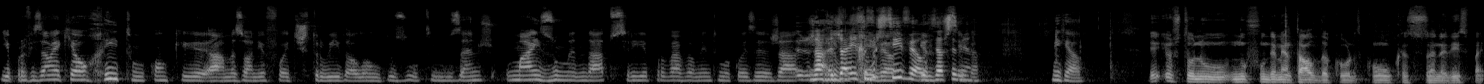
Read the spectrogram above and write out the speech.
E a previsão é que, ao ritmo com que a Amazónia foi destruída ao longo dos últimos anos, mais um mandato seria provavelmente uma coisa já, já, já irreversível. Exatamente. Miguel. Eu estou no, no, fundamental de acordo com o que a Susana disse. Bem,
